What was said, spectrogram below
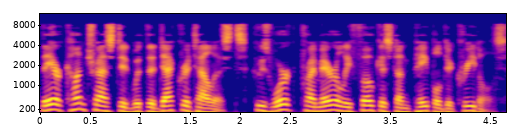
They are contrasted with the Decretalists, whose work primarily focused on papal decretals.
